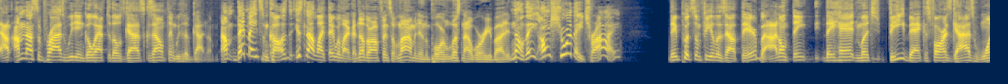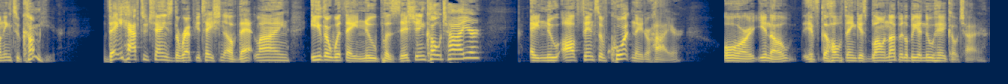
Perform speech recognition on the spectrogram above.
I'm not surprised we didn't go after those guys because I don't think we could have gotten them. Um, they made some calls. It's not like they were like another offensive lineman in the portal. Let's not worry about it. No, they. I'm sure they tried. They put some feelers out there, but I don't think they had much feedback as far as guys wanting to come here. They have to change the reputation of that line either with a new position coach hire, a new offensive coordinator hire, or, you know, if the whole thing gets blown up, it'll be a new head coach hire.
